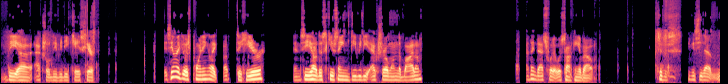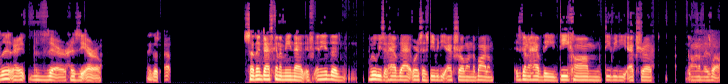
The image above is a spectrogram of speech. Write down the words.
the uh, actual DVD case here. It seemed like it was pointing like up to here, and see how this keeps saying DVD extra along the bottom. I think that's what it was talking about. you can see that right there is the arrow. It goes up. So I think that's going to mean that if any of the movies that have that where it says DVD extra on the bottom is going to have the DCOM DVD extra on them as well.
